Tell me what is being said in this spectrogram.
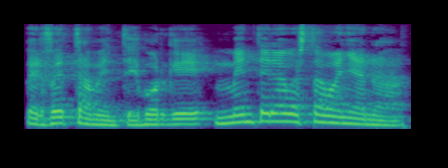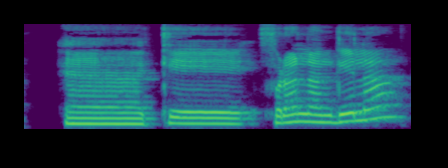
perfectamente, porque me he enterado esta mañana eh, que Fran Langella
